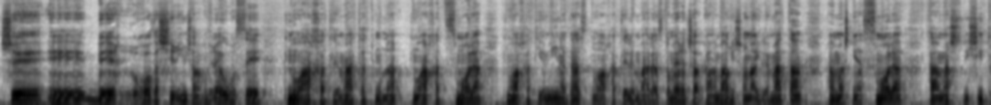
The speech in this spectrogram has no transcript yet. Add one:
שברוב השירים שאנחנו נראה הוא עושה תנועה אחת למטה, תנועה, תנועה אחת שמאלה, תנועה אחת ימינה ואז תנועה אחת ללמעלה. זאת אומרת שהפעמה הראשונה היא למטה, פעמה שנייה שמאלה, פעמה שלישית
